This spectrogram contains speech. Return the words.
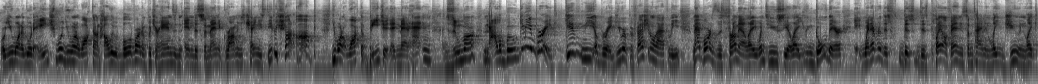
or you want to go to H-Wood, you want to walk down Hollywood Boulevard and put your hands in, in the Semantic Ramen Chinese Theater, shut up. You want to walk the beach at, at Manhattan, at Zuma, Malibu, give me a break. Give me a break. You're a professional athlete. Matt Barnes is from LA, went to UCLA. You can go there eh, whenever this this this playoff ends sometime in late June. Like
